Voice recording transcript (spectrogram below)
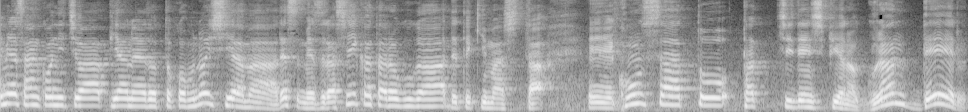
い、皆さん、こんにちは。ピアノ屋 .com の石山です。珍しいカタログが出てきました。えー、コンサートタッチ電子ピアノグランデール。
